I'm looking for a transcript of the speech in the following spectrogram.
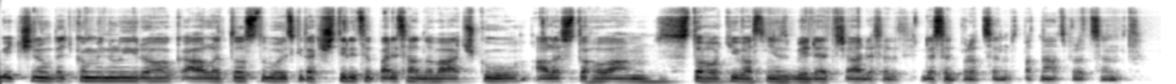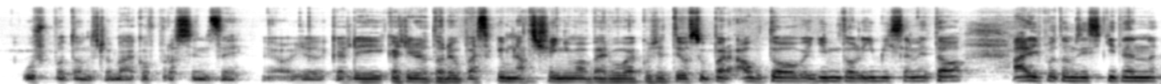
většinou teď minulý rok a letos to bylo vždycky tak 40-50 nováčků, ale z toho vám, z toho ti vlastně zbyde třeba 10, 10%, 15% už potom třeba jako v prosinci, jo, že každý, každý do toho jde úplně s takovým nadšením a verbu, jako že ty super auto, vidím to, líbí se mi to, a když potom zjistí ten,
